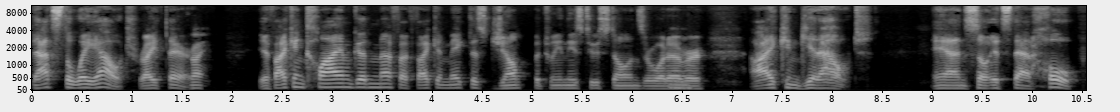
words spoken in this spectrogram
that's the way out right there. Right. If I can climb good enough, if I can make this jump between these two stones or whatever, Mm-hmm. I can get out. And so it's that hope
